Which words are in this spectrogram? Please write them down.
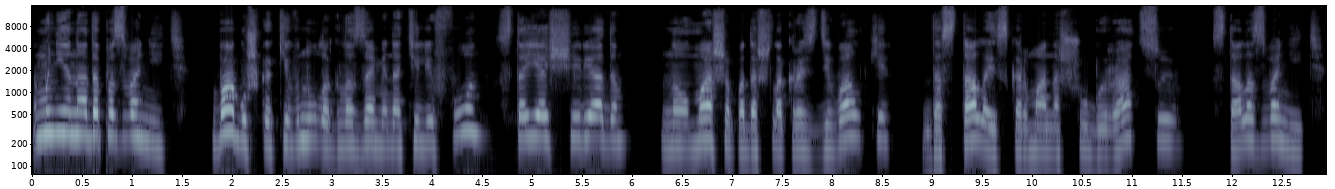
«Мне надо позвонить». Бабушка кивнула глазами на телефон, стоящий рядом, но Маша подошла к раздевалке, достала из кармана шубы рацию, стала звонить.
